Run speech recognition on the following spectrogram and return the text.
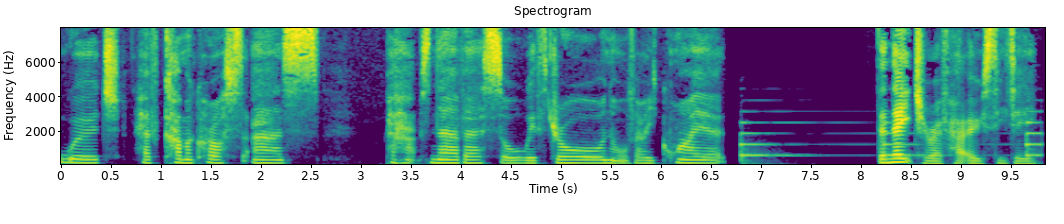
would have come across as perhaps nervous or withdrawn or very quiet. The nature of her OCD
